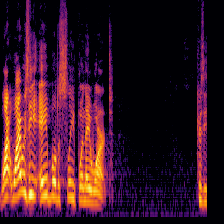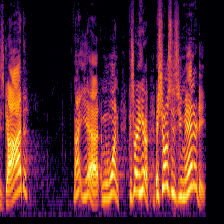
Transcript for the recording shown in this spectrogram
Why, why was he able to sleep when they weren't? Because he's God? Not yet. I mean, one, because right here, it shows his humanity.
